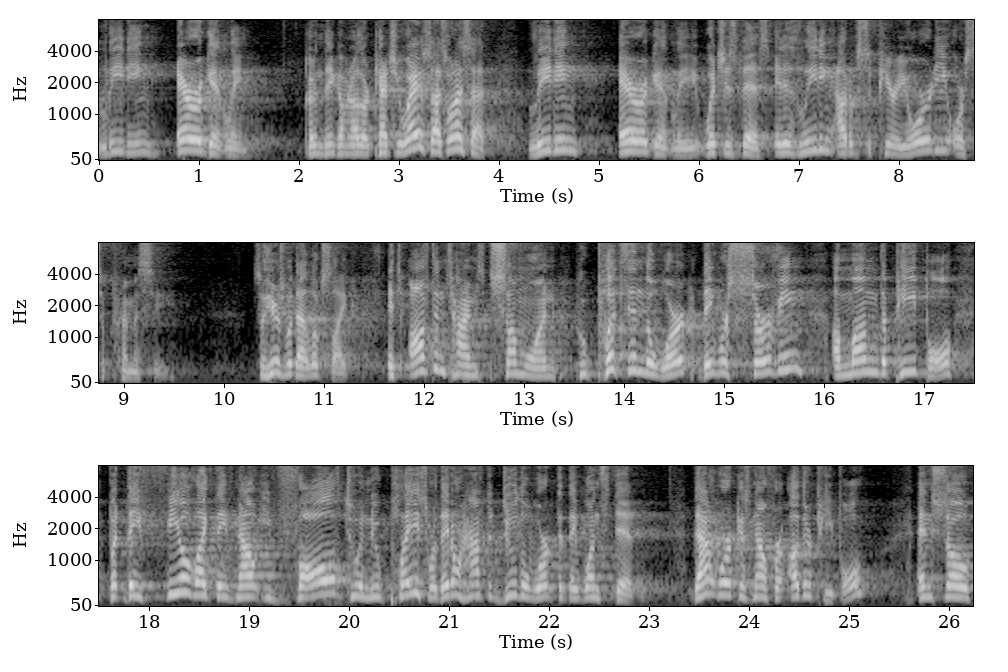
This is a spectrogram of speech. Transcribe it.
leading arrogantly. Couldn't think of another catchy way, so that's what I said. Leading arrogantly, which is this it is leading out of superiority or supremacy. So here's what that looks like it's oftentimes someone who puts in the work, they were serving among the people, but they feel like they've now evolved to a new place where they don't have to do the work that they once did. That work is now for other people, and so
